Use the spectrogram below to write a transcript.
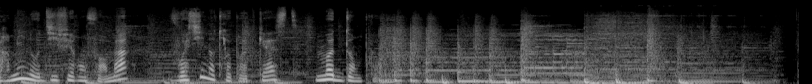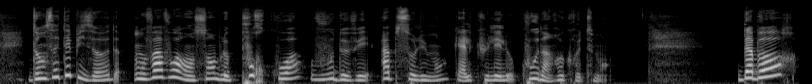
Parmi nos différents formats, voici notre podcast Mode d'emploi. Dans cet épisode, on va voir ensemble pourquoi vous devez absolument calculer le coût d'un recrutement. D'abord,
